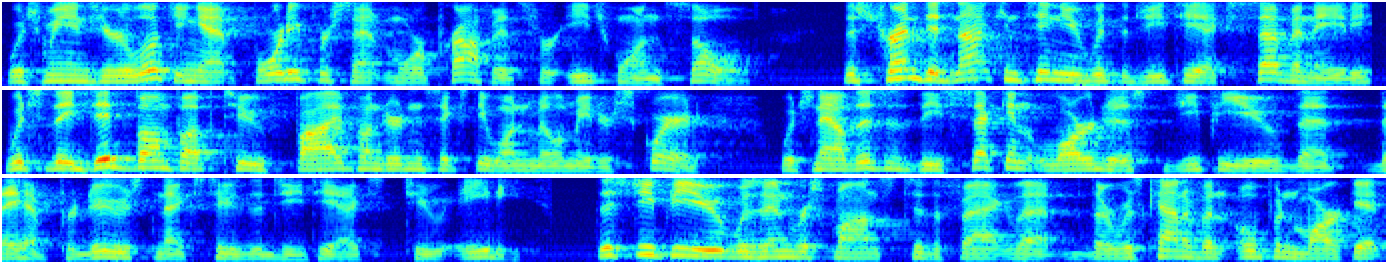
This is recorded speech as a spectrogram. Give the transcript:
which means you're looking at 40% more profits for each one sold. This trend did not continue with the GTX 780, which they did bump up to 561 millimeters squared, which now this is the second largest GPU that they have produced next to the GTX 280. This GPU was in response to the fact that there was kind of an open market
